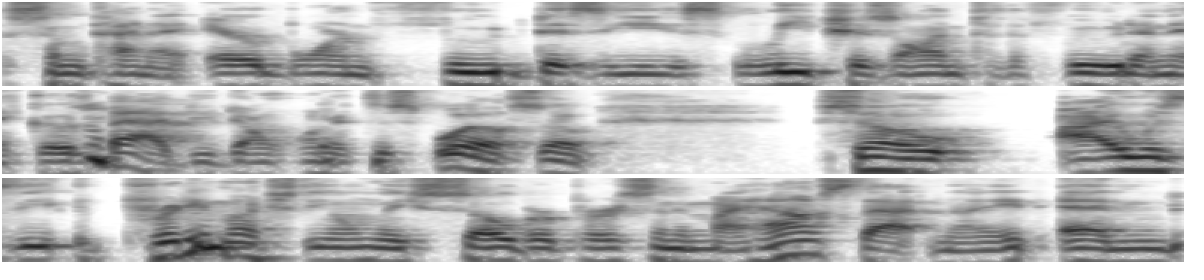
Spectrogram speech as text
some kind of airborne food disease leaches onto the food and it goes bad. You don't want it to spoil. So so I was the pretty much the only sober person in my house that night. And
